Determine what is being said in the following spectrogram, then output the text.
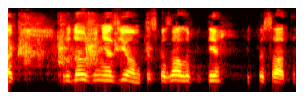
Так, продовження зйомки. Сказали піти підписати.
